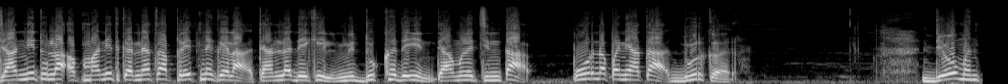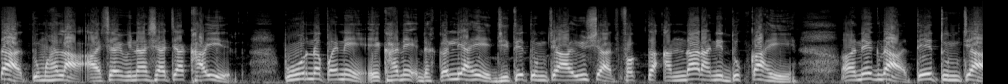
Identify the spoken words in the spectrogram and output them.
ज्यांनी तुला अपमानित करण्याचा प्रयत्न केला त्यांना देखील मी दुःख देईन. त्यामुळे चिंता पूर्णपणे आता दूर कर. देव म्हणतात तुम्हाला अशा विनाशाच्या खाईर पूर्णपणे एखाने ढकलले आहे जिथे तुमच्या आयुष्यात फक्त अंधार आणि दुःख आहे. अनेकदा ते तुमच्या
